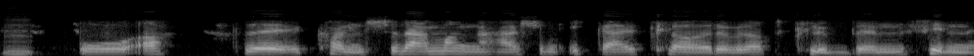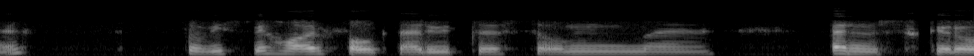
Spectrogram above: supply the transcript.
Mm. Og at eh, kanskje det er mange her som ikke er klar over at klubben finnes. Så hvis vi har folk der ute som ønsker å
